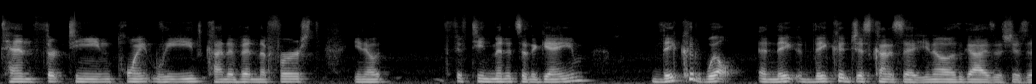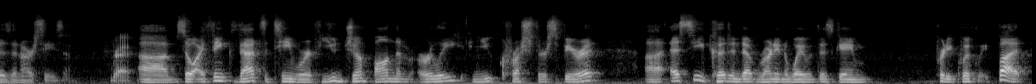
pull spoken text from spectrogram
10, 13 point lead kind of in the first, you know, 15 minutes of the game, they could wilt and they, they could just kind of say, you know, the guys, this just isn't our season. Right. Um, so I think that's a team where if you jump on them early and you crush their spirit, uh, SC could end up running away with this game pretty quickly. But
